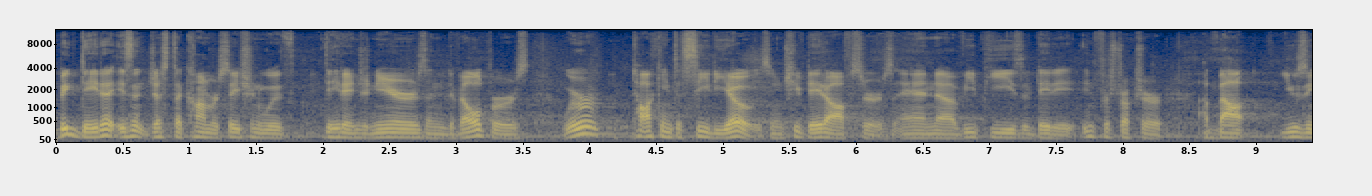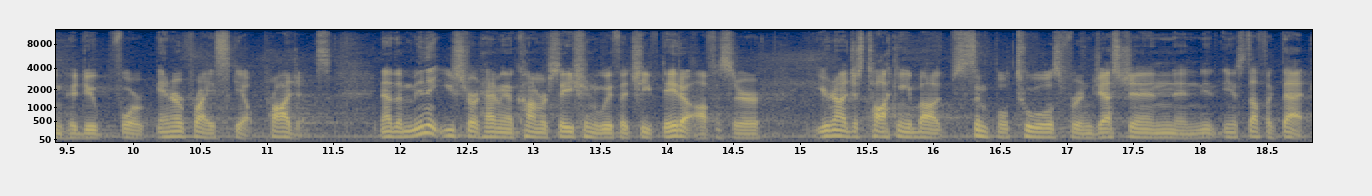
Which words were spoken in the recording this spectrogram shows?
big data isn't just a conversation with data engineers and developers. We're talking to CDOs and chief data officers and uh, VPs of data infrastructure about using Hadoop for enterprise scale projects. Now the minute you start having a conversation with a chief data officer, you're not just talking about simple tools for ingestion and you know, stuff like that.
